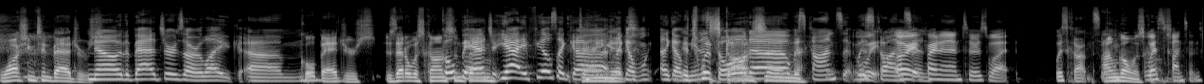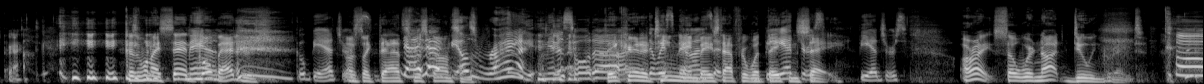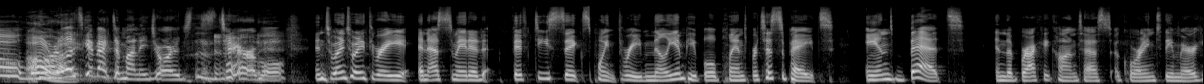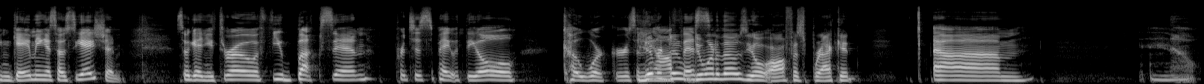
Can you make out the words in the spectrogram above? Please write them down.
Washington Badgers. Um, No, the Badgers are like um, Go Badgers. Is that a Wisconsin go Badger. thing? Yeah, it feels like a Dang like it. a like a It's Minnesota, Wisconsin. Wisconsin, Wait, Wisconsin, all right, final answer is what? Wisconsin. I'm going Wisconsin. Wisconsin's correct. Because when I said go Badgers, Go Badgers. I was like, that's yeah, Wisconsin. That feels right. Minnesota. They created a the team name based after what they can Badgers. say. Badgers. all right, so we're not doing great. Oh Lord, All right. let's get back to money, George. This is terrible. In 2023, an estimated 56.3 million people plan to participate and bet in the bracket contest, according to the American Gaming Association. So again, you throw a few bucks in, participate with the old coworkers in You the ever do, office. do one of those, the old office bracket? um, no.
